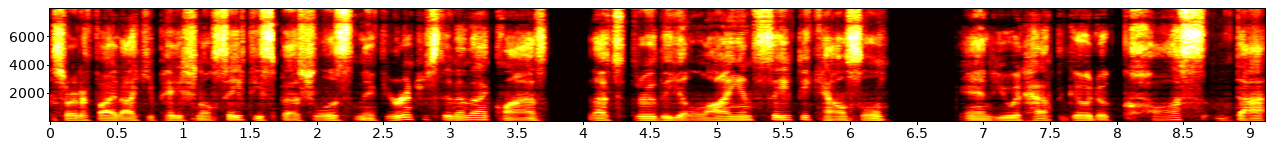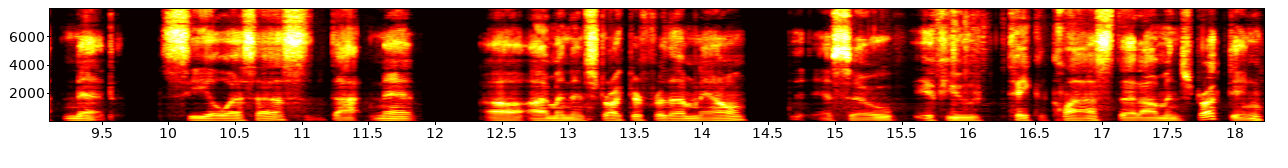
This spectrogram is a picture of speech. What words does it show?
certified occupational safety specialist, and if you're interested in that class, that's through the Alliance Safety Council, and you would have to go to coss.net, C O S S.net. Uh, I'm an instructor for them now. So if you take a class that I'm instructing,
